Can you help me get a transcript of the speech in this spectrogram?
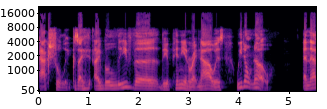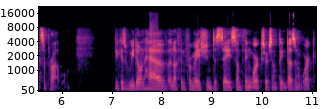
actually because I I believe the the opinion right now is we don't know, and that's a problem because we don't have enough information to say something works or something doesn't work.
